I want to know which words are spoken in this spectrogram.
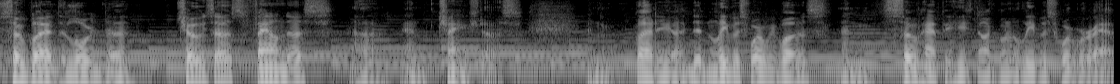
So glad the Lord uh, chose us, found us, uh, and changed us. And glad He uh, didn't leave us where we was, and so happy He's not going to leave us where we're at.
